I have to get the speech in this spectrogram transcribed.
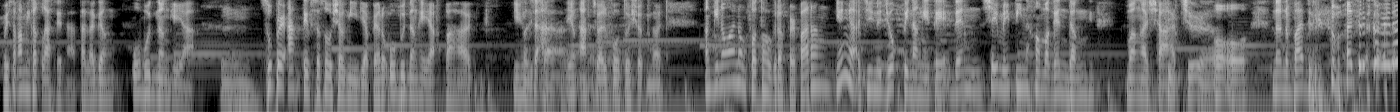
May isa kami kaklase na talagang ubod ng hiya. mm. Super active sa social media pero ubod ng hiya pag yung Pag sa, sa- yung actual photoshoot nun. Ang ginawa ng photographer, parang, yun nga, ginojoke, pinangiti. Then, siya may pinakamagandang mga shots. Picture, ah. Oo. Na bad trip, bad trip kami na.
